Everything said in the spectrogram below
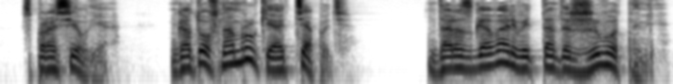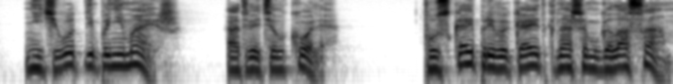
— спросил я. «Готов нам руки оттяпать». «Да разговаривать надо с животными. Ничего ты не понимаешь», — ответил Коля. «Пускай привыкает к нашим голосам».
